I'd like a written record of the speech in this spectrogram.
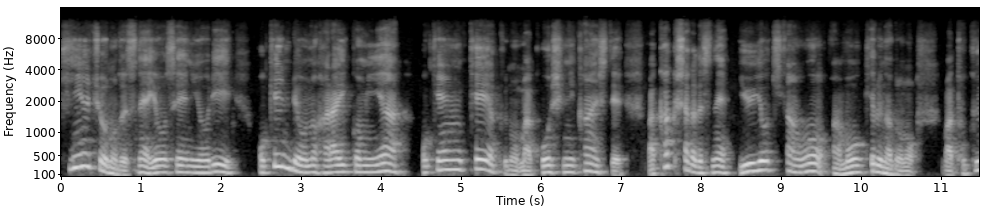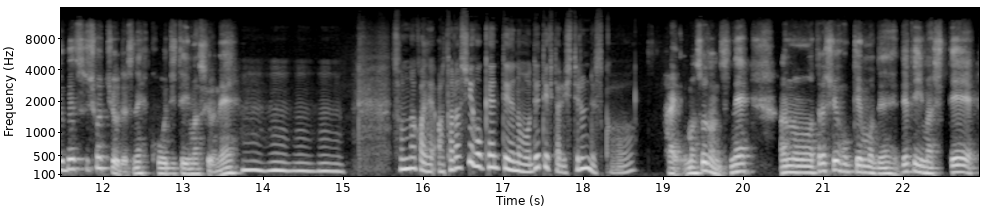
金融庁のですね、要請により、保険料の払い込みや保険契約のま更新に関して、ま各社がですね、猶予期間を設けるなどのま特別処置をですね、講じていますよね。うんうんうんうん。その中で新しい保険っていうのも出てきたりしてるんですか？はい。まあそうなんですね。あの、新しい保険も、ね、出ていまして、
